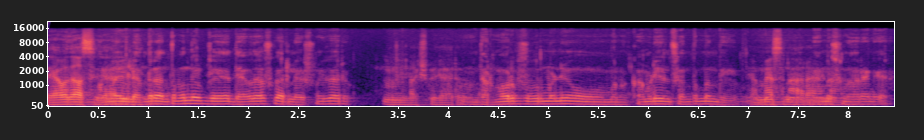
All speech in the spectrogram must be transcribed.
దేవదాస్ గారు. వీళ్ళందరూ ఎంతమంది దేవదాస్ గారు లక్ష్మి గారు. లక్ష్మి గారు. ధర్మవరపు సుబ్రహ్మణ్యం మన కామెడియన్స్ ఎంతమంది? ఎంఎస్ నారాయణ. ఎంఎస్ నారాయణ గారు.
